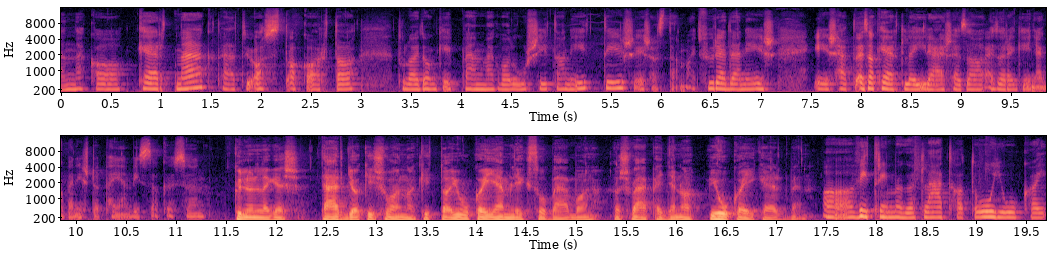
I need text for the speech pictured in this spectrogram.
ennek a kertnek, tehát ő azt akarta tulajdonképpen megvalósítani itt is, és aztán majd Füreden is, és hát ez a kertleírás, ez a, ez a regényekben is több helyen visszaköszön. Különleges tárgyak is vannak itt a Jókai emlékszobában, a Svábhegyen, a Jókai kertben. A vitrin mögött látható Jókai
